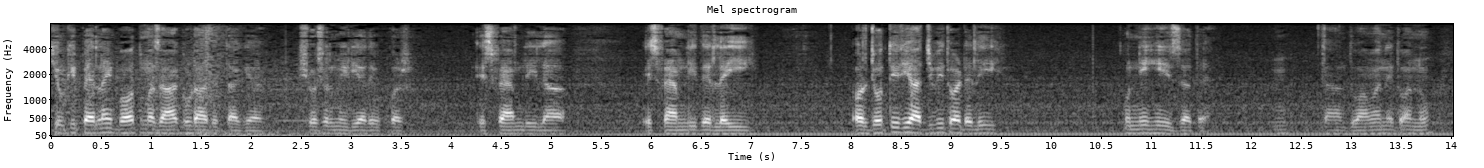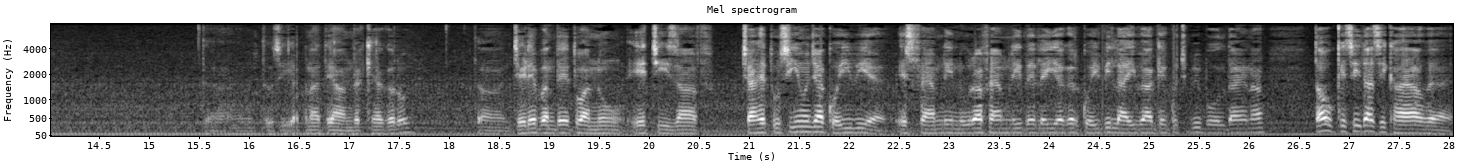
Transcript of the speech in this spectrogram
ਕਿਉਂਕਿ ਪਹਿਲਾਂ ਹੀ ਬਹੁਤ ਮਜ਼ਾਕ ਉਡਾ ਦਿੱਤਾ ਗਿਆ ਸੋਸ਼ਲ ਮੀਡੀਆ ਦੇ ਉੱਪਰ। ਇਸ ਫੈਮਿਲੀ ਲਾ ਇਸ ਫੈਮਿਲੀ ਦੇ ਲਈ। ਔਰ ਜੋਤੀ ਜੀ ਅੱਜ ਵੀ ਤੁਹਾਡੇ ਲਈ ਉਨੀ ਹੀ ਇੱਜ਼ਤ ਹੈ। ਤਾਂ ਦੁਆਵਾਂ ਨੇ ਤੁਹਾਨੂੰ ਤਾਂ ਤੁਸੀਂ ਆਪਣਾ ਧਿਆਨ ਰੱਖਿਆ ਕਰੋ। ਤਾਂ ਜਿਹੜੇ ਬੰਦੇ ਤੁਹਾਨੂੰ ਇਹ ਚੀਜ਼ਾਂ ਚਾਹੇ ਤੁਸੀਂ ਹੋ ਜਾਂ ਕੋਈ ਵੀ ਹੈ ਇਸ ਫੈਮਿਲੀ ਨੂਰਾ ਫੈਮਿਲੀ ਦੇ ਲਈ ਅਗਰ ਕੋਈ ਵੀ ਲਾਈਵ ਆ ਕੇ ਕੁਝ ਵੀ ਬੋਲਦਾ ਹੈ ਨਾ ਤਾਂ ਉਹ ਕਿਸੇ ਦਾ ਸਿਖਾਇਆ ਹੋਇਆ ਹੈ।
